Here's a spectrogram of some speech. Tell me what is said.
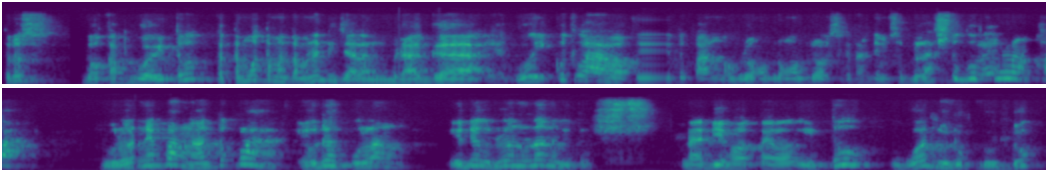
Terus bokap gue itu ketemu teman-temannya di Jalan Braga. Ya gue ikut lah waktu itu kan ngobrol-ngobrol-ngobrol sekitar jam 11 tuh gue pulang pak. Duluan ya pak ngantuk lah. Ya udah pulang. Ya udah duluan duluan gitu. Nah di hotel itu gue duduk-duduk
